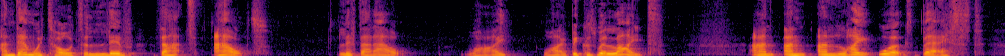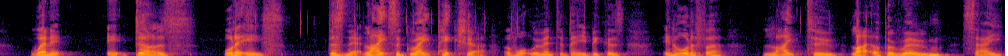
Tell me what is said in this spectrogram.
And then we're told to live that out. Live that out. Why? Why? Because we're light. And, and, and light works best when it, it does what it is, doesn't it? Light's a great picture of what we're meant to be because in order for light to light up a room, say,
